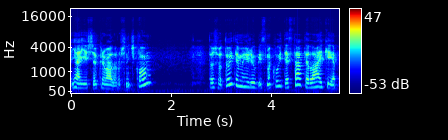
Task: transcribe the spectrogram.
Я її ще вкривала рушничком. Тож готуйте, мої любі, смакуйте, ставте лайки.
